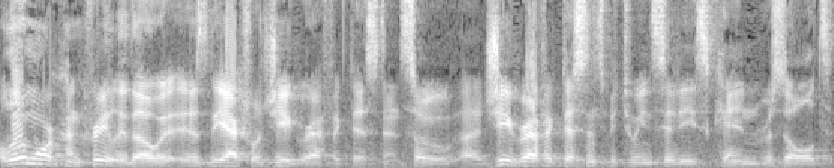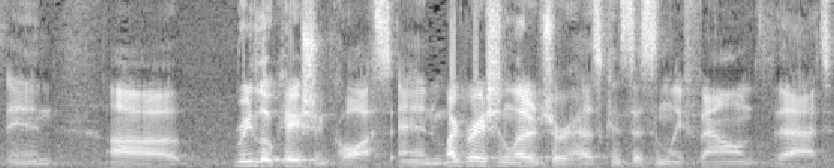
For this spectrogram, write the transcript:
A little more concretely, though, is the actual geographic distance. So uh, geographic distance between cities can result in uh, relocation costs. And migration literature has consistently found that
